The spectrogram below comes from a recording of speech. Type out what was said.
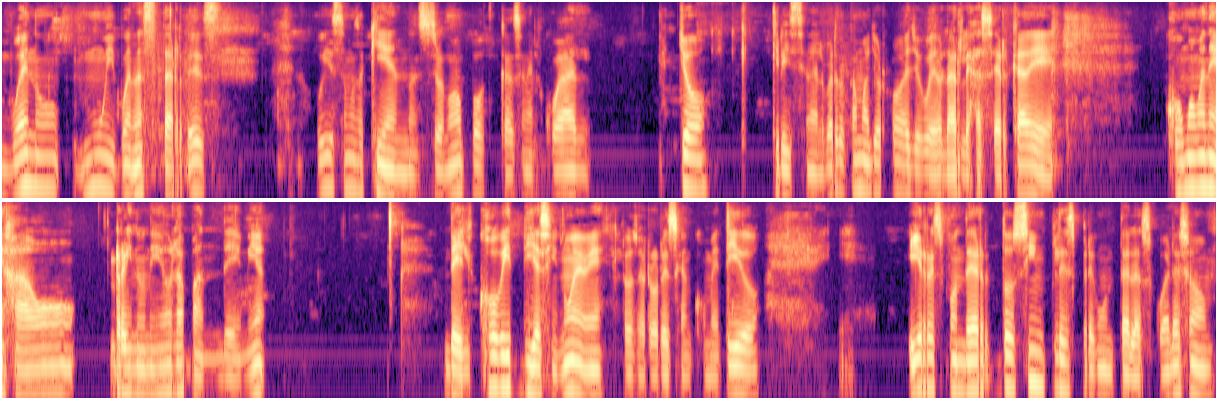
Bueno, muy buenas tardes. Hoy estamos aquí en nuestro nuevo podcast en el cual yo, Cristian Alberto Tamayo Roballo, voy a hablarles acerca de cómo ha manejado Reino Unido la pandemia del COVID-19, los errores que han cometido y responder dos simples preguntas, las cuales son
